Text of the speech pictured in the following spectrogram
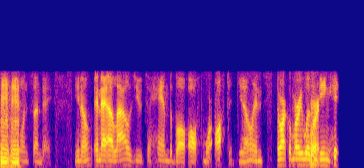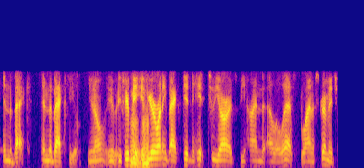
Mm-hmm. on Sunday. You know, and that allows you to hand the ball off more often, you know, and DeMarco Murray wasn't Right. being hit in the back in the backfield. You know, if you're being, Mhm. if your running back getting hit two yards behind the LOS the line of scrimmage,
